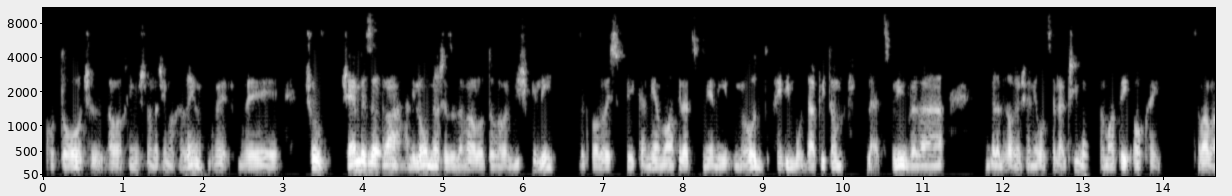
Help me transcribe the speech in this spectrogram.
כותרות של ערכים של אנשים אחרים, ושוב, שאין בזה רע, אני לא אומר שזה דבר לא טוב, אבל בשבילי זה כבר לא הספיק. אני אמרתי לעצמי, אני מאוד הייתי מודע פתאום לעצמי ול, ולדברים שאני רוצה להגשים, ואמרתי, אוקיי, סבבה.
